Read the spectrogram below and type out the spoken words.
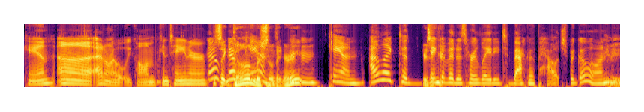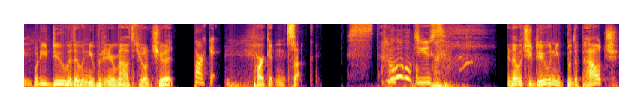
Can uh, I don't know what we call them. Container. No, It's like no, gum or something, right? Mm-mm, can. I like to Is think good? of it as her lady tobacco pouch, but go on. What do you do with it when you put it in your mouth? You don't chew it, Park it. park it, and suck. How do you? S- Isn't that what you do when you put the pouch?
